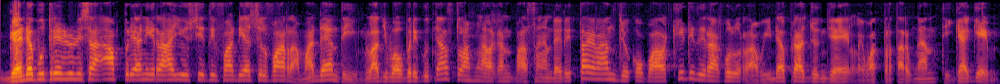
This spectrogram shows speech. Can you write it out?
Ganda putri Indonesia Apriani Rahayu Siti Fadia Silva Ramadanti melaju babak berikutnya setelah mengalahkan pasangan dari Thailand Jokopal Kiti Tirakul Rawinda Prajongje lewat pertarungan 3 game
